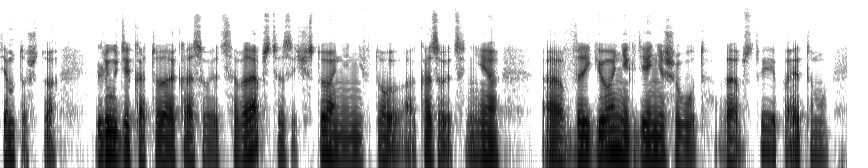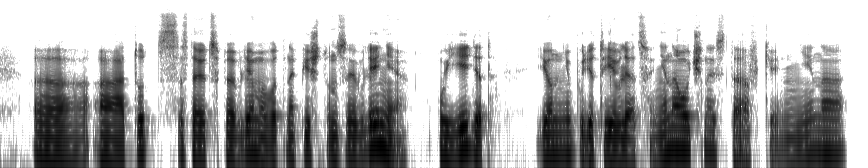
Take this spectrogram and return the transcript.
тем, что люди, которые оказываются в рабстве, зачастую они не в то, оказываются не э, в регионе, где они живут в рабстве, и поэтому а тут создается проблема, вот напишет он заявление, уедет, и он не будет являться ни на очной ставке, ни на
